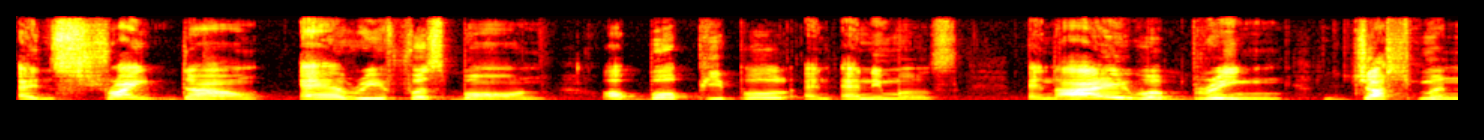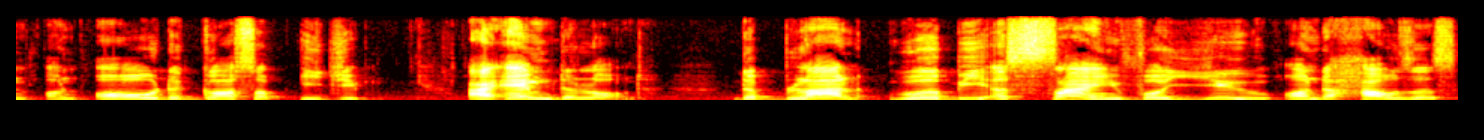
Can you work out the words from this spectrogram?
and strike down every firstborn of both people and animals, and I will bring judgment on all the gods of Egypt. I am the Lord. The blood will be a sign for you on the houses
